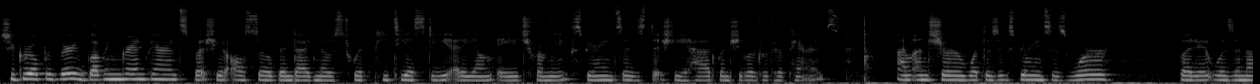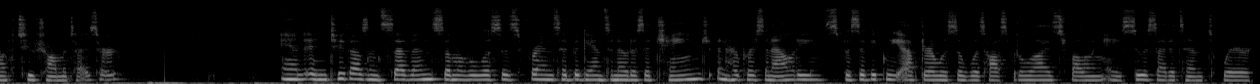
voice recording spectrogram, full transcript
She grew up with very loving grandparents, but she had also been diagnosed with PTSD at a young age from the experiences that she had when she lived with her parents. I'm unsure what those experiences were, but it was enough to traumatize her. And in 2007, some of Alyssa's friends had began to notice a change in her personality, specifically after Alyssa was hospitalized following a suicide attempt where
